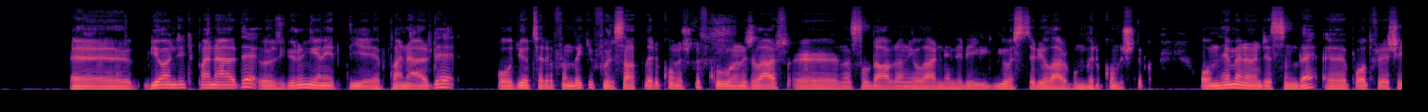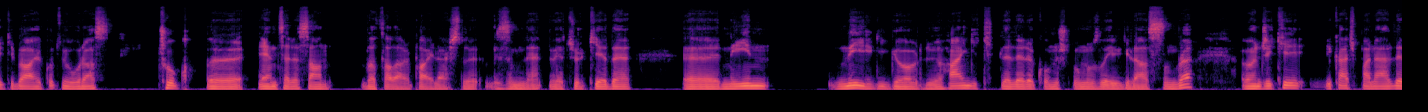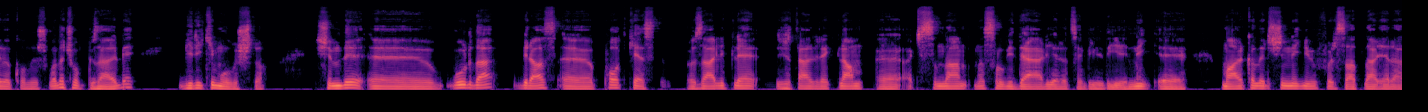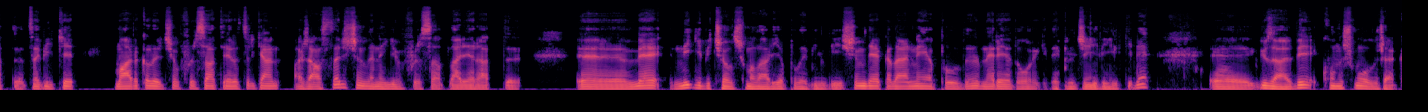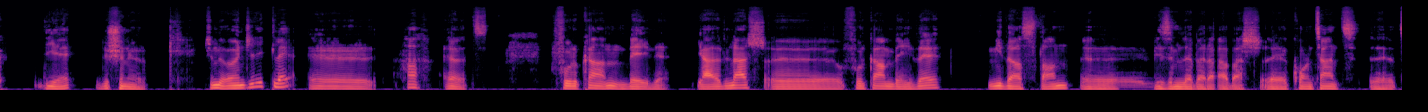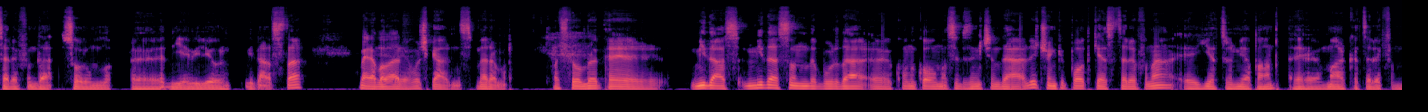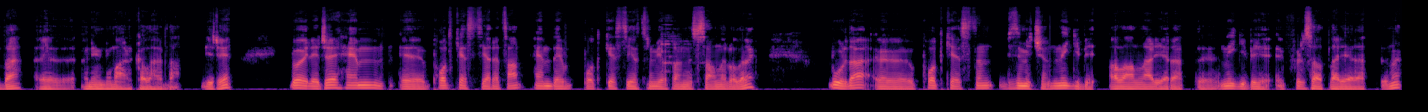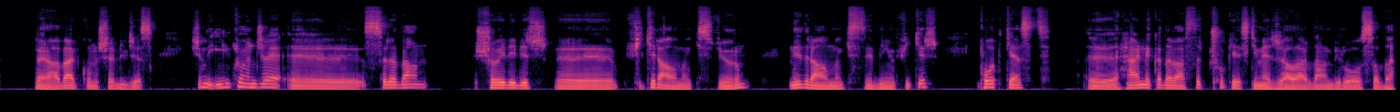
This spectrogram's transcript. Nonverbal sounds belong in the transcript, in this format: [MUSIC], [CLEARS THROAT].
Ee, bir önceki panelde Özgür'ün yönettiği panelde audio tarafındaki fırsatları konuştuk. Kullanıcılar e, nasıl davranıyorlar, neleri ilgi gösteriyorlar bunları konuştuk. Onun hemen öncesinde e, Podfresh ekibi Aykut ve Uras çok e, enteresan datalar paylaştı bizimle ve Türkiye'de e, neyin ne ilgi gördüğü, hangi kitlelere konuştuğumuzla ilgili aslında önceki birkaç panelde ve konuşmada çok güzel bir birikim oluştu. Şimdi e, burada biraz e, podcast özellikle dijital reklam e, açısından nasıl bir değer yaratabildiği, ne, e, markalar için ne gibi fırsatlar yarattığı, tabii ki markalar için fırsat yaratırken ajanslar için de ne gibi fırsatlar yarattığı e, ve ne gibi çalışmalar yapılabildiği, şimdiye kadar ne yapıldığı, nereye doğru gidebileceği ile ilgili e, güzel bir konuşma olacak diye düşünüyorum. Şimdi öncelikle e, ha evet Furkan Bey de geldiler. E, Furkan Bey de Midas'tan e, bizimle beraber e, content e, tarafında sorumlu e, diyebiliyorum Midas'ta. Merhabalar. E, hoş geldiniz. Merhaba. Hoş bulduk. E, Midas, Midas'ın da burada e, konuk olması bizim için değerli. Çünkü podcast tarafına e, yatırım yapan e, marka tarafında e, önemli markalardan biri. Böylece hem e, podcast yaratan hem de podcast yatırım yapan insanlar olarak burada e, podcast'ın bizim için ne gibi alanlar yarattığı, ne gibi fırsatlar yarattığını beraber konuşabileceğiz. Şimdi ilk önce e, sıradan şöyle bir e, fikir almak istiyorum. Nedir almak istediğim fikir? Podcast e, her ne kadar aslında çok eski mecralardan biri olsa da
